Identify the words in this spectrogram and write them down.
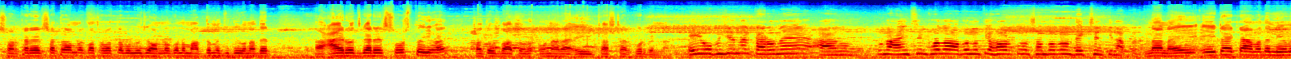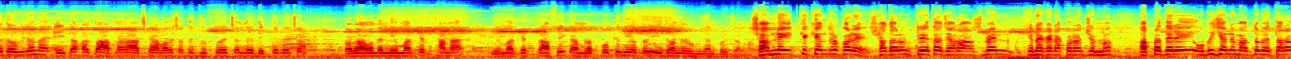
সরকারের সাথেও আমরা কথাবার্তা বলব যে অন্য কোনো মাধ্যমে যদি ওনাদের আয় রোজগারের সোর্স তৈরি হয় হয়তো বা তো- ওনারা এই কাজটা করবেন না। এই অভিযানের কারণে কোনো আইন শৃঙ্খলা অবনতি হওয়ার কোনো সম্ভাবনা দেখছেন কিনা আপনারা? না না এইটা একটা আমাদের নিয়মিত অভিযান এইটা হয়তো আপনারা আজকে আমাদের সাথে যুক্ত হয়েছেন দেখতে পেয়েছেন। তবে আমাদের নিউ মার্কেট থানা নিউ মার্কেট ট্রাফিক আমরা প্রতিনিয়তই এই ধরনের অভিযান পরিচালনা। সামনে ঈদকে কেন্দ্র করে সাধারণ ক্রেতা যারা আসবেন কেনাকাটা করার জন্য আপনাদের এই অভিযানের মাধ্যমে তারা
